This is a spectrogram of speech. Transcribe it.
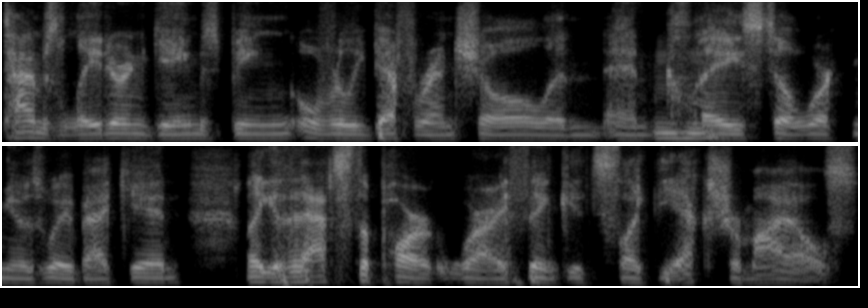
times later in games being overly deferential and and Mhm. Clay still working his way back in like that's the part where I think it's like the extra miles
